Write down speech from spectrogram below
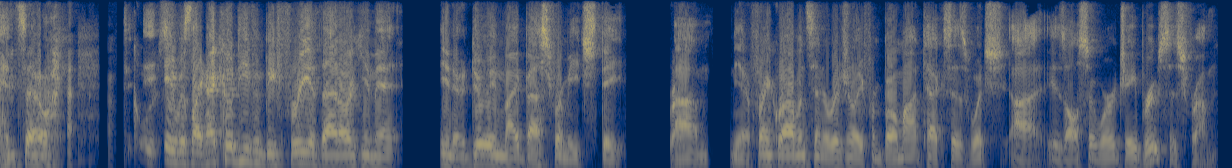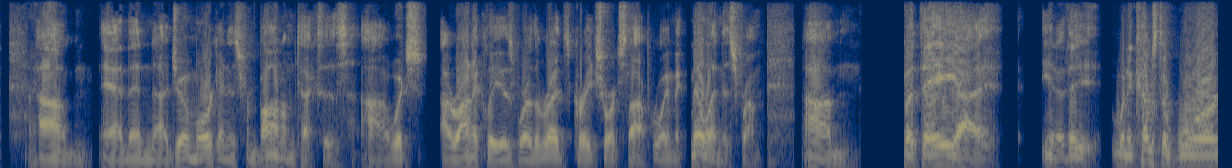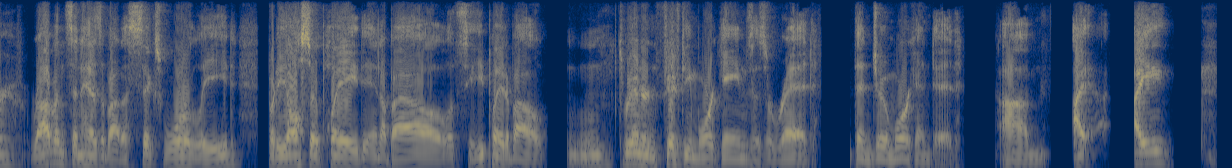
And so it, it was like I couldn't even be free of that argument, you know, doing my best from each state. Right. Um, you know, Frank Robinson originally from Beaumont, Texas, which uh, is also where Jay Bruce is from. Nice. Um, and then uh, Joe Morgan is from Bonham, Texas, uh, which ironically is where the Reds' great shortstop Roy McMillan is from. Um, but they, uh, you know, they when it comes to WAR, Robinson has about a six WAR lead, but he also played in about let's see, he played about mm, 350 more games as a Red than Joe Morgan did. Um, I I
